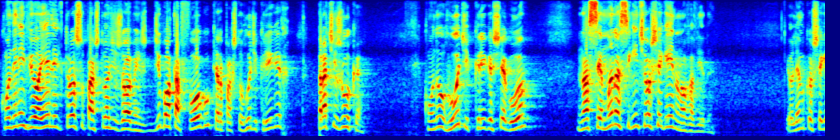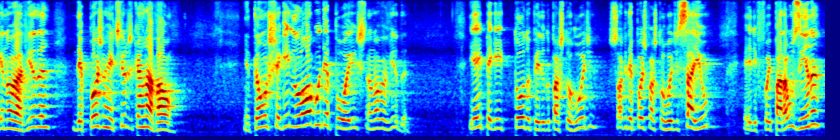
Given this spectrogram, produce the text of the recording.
Quando ele enviou ele, ele trouxe o pastor de jovens de Botafogo, que era o pastor Rudy Krieger, para Tijuca. Quando o Rudy Krieger chegou, na semana seguinte eu cheguei na Nova Vida. Eu lembro que eu cheguei na Nova Vida depois de um retiro de carnaval. Então eu cheguei logo depois na Nova Vida. E aí peguei todo o período do pastor Rude, só que depois o pastor Rude saiu, ele foi para a usina,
